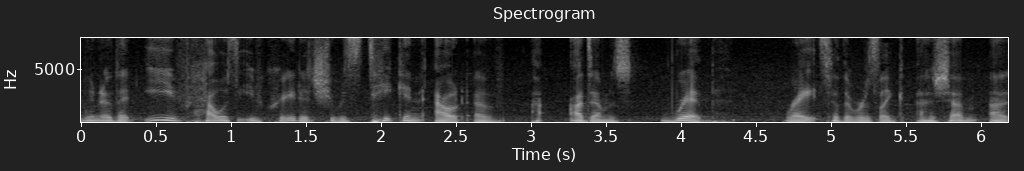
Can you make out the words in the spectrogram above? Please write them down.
We know that Eve. How was Eve created? She was taken out of Adam's rib, right? So there was like Hashem, uh,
